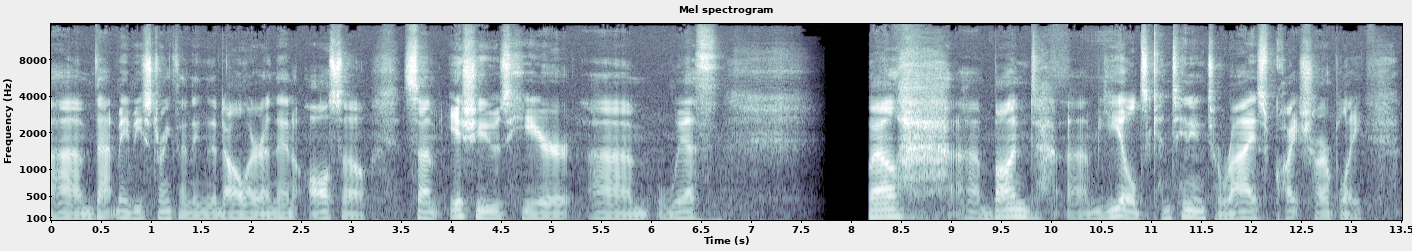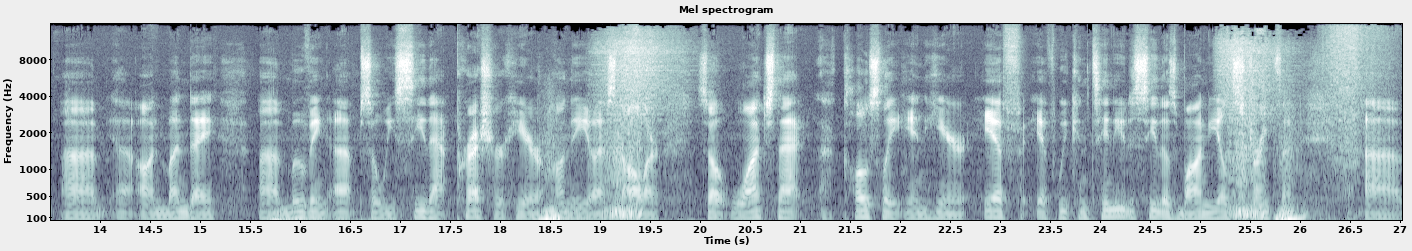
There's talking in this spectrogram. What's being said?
Um, that may be strengthening the dollar, and then also some issues here um, with. Well, uh, bond um, yields continuing to rise quite sharply uh, uh, on Monday, uh, moving up. So we see that pressure here on the U.S. dollar. So watch that closely in here. If if we continue to see those bond yields strengthen, uh,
